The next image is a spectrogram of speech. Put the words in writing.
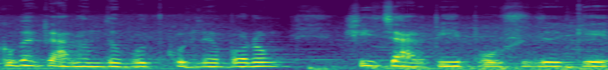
খুব একটা আনন্দ বোধ করি না। বরং সেই চার পেয়ে পশুদেরকে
